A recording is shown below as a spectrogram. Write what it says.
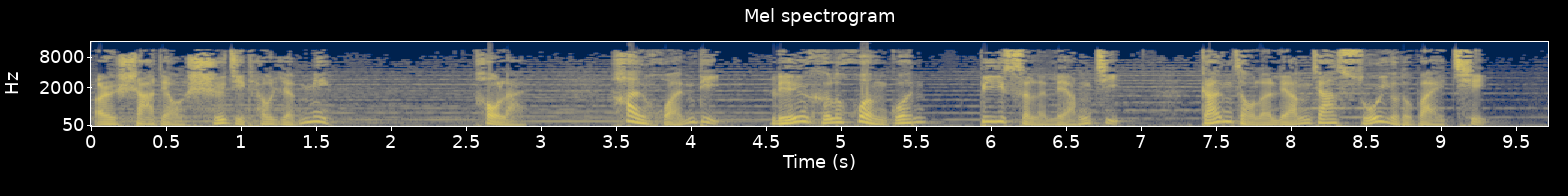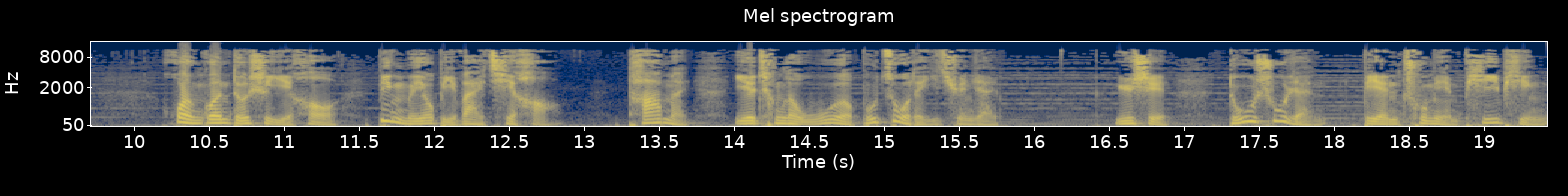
而杀掉十几条人命。后来，汉桓帝联合了宦官，逼死了梁冀，赶走了梁家所有的外戚。宦官得势以后，并没有比外戚好。他们也成了无恶不作的一群人，于是读书人便出面批评、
